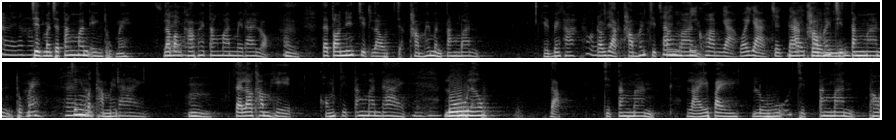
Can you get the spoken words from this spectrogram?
อะไรนะคะจิตมันจะตั้งมั่นเองถูกไหมใช่เราบังคับให้ตั้งมั่นไม่ได้หรอกเออแต่ตอนนี้จิตเราจะทำให้มันตั้งมั่น เห็นไหมคะ เราอยากทำให้จิตใช่ตั้งมั่นมีความอยากว่าอยากจะอได้ยากตัวทำให้นี้จิตตั้งมั่นถูกไหมใช่ ซึ่งค่ะมันทำไม่ได้ อืม แต่เราทำเหตุของจิตตั้งมั่นได้ รู้แล้วดับจิตตั้งมั่น ไหลไปรู้จิตตั้งมั่น เพราะ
